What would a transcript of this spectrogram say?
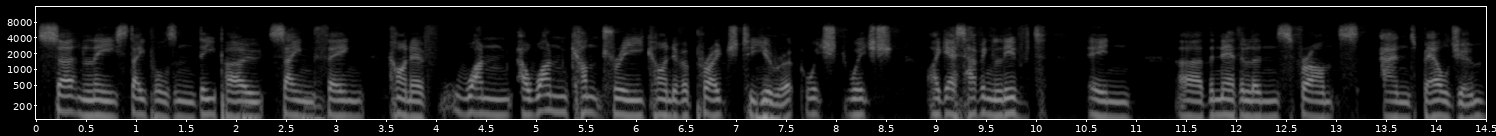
Certainly, Staples and Depot, mm. same mm. thing. Kind of one a one country kind of approach to mm. Europe, which which I guess having lived in uh, the Netherlands, France, and Belgium,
